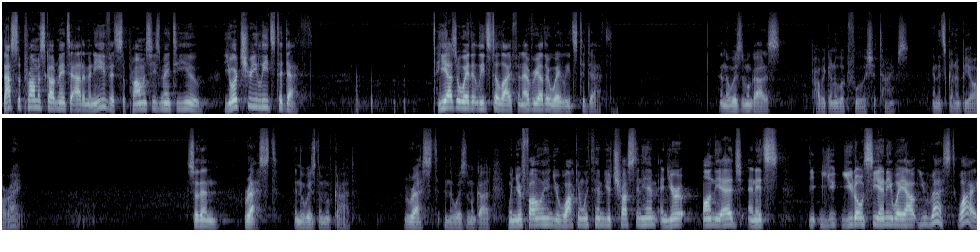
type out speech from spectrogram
That's the promise God made to Adam and Eve. It's the promise He's made to you. Your tree leads to death. He has a way that leads to life, and every other way leads to death. And the wisdom of God is probably going to look foolish at times, and it's going to be all right. So then, rest in the wisdom of God. Rest in the wisdom of God. When you're following Him, you're walking with Him, you're trusting Him, and you're on the edge, and it's you, you don't see any way out, you rest. Why?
